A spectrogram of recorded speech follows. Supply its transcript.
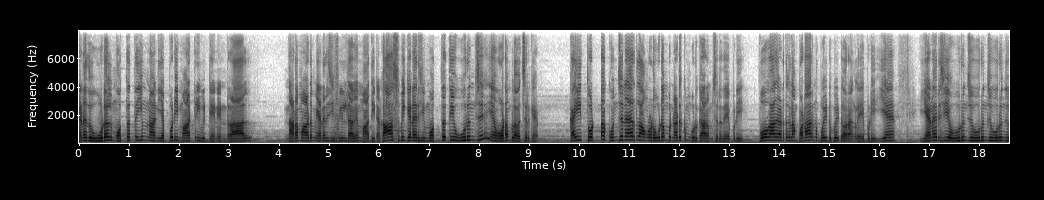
எனது உடல் மொத்தத்தையும் நான் எப்படி மாற்றி விட்டேன் என்றால் நடமாடும் எனர்ஜி ஃபீல்டாகவே மாற்றிட்டேன் காஸ்மிக் எனர்ஜி மொத்தத்தையும் உறிஞ்சு என் உடம்புல வச்சுருக்கேன். கை தொட்டால் கொஞ்ச நேரத்தில் அவங்களோட உடம்பு நடுக்கம் கொடுக்க ஆரம்பிச்சிருது. எப்படி? போகாத இடத்துக்கெல்லாம் படார்னு போயிட்டு போயிட்டு வராங்களே எப்படி? ஏன்? எனர்ஜியை உறிஞ்சு உறிஞ்சு உறிஞ்சு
